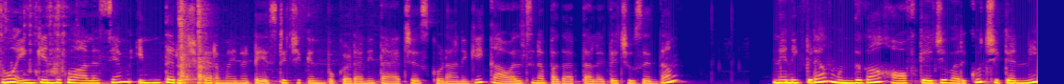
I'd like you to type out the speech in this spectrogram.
సో ఇంకెందుకు ఆలస్యం? ఇంత రుచికరమైన టేస్టీ చికెన్ పకోడాని తయారు చేసుకోవడానికి కావాల్సిన పదార్థాలు అయితే చూసేద్దాం. నేను ఇక్కడ ముందుగా హాఫ్ కేజీ వరకు చికెన్ని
